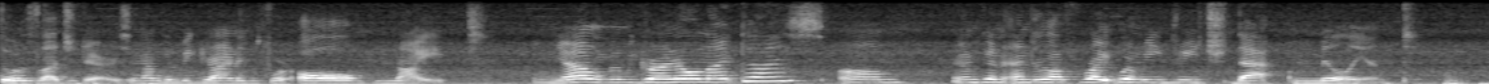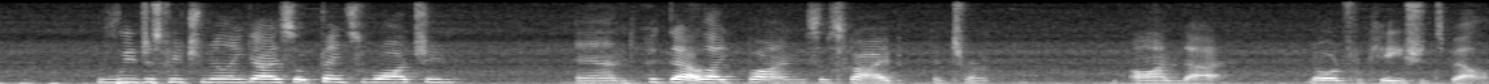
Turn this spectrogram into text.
those legendaries. And I'm going to be grinding for all night. Yeah, I'm going to be grinding all night, guys. Um, and I'm going to end it off right when we reach that million. We just reached a million, guys. So thanks for watching and hit that like button, subscribe, and turn on that notifications bell.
